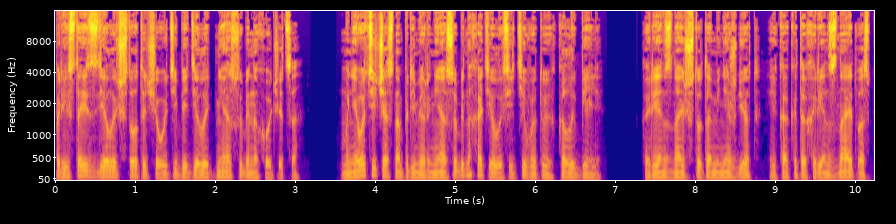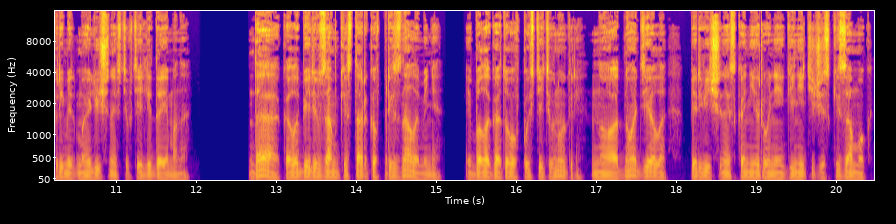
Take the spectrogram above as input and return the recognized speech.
предстоит сделать что-то, чего тебе делать не особенно хочется. Мне вот сейчас, например, не особенно хотелось идти в эту их колыбель. Хрен знает, что там меня ждет, и как это хрен знает воспримет мою личность в теле Дэймона. Да, колыбель в замке Старков признала меня и была готова впустить внутрь, но одно дело — первичное сканирование генетический замок,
